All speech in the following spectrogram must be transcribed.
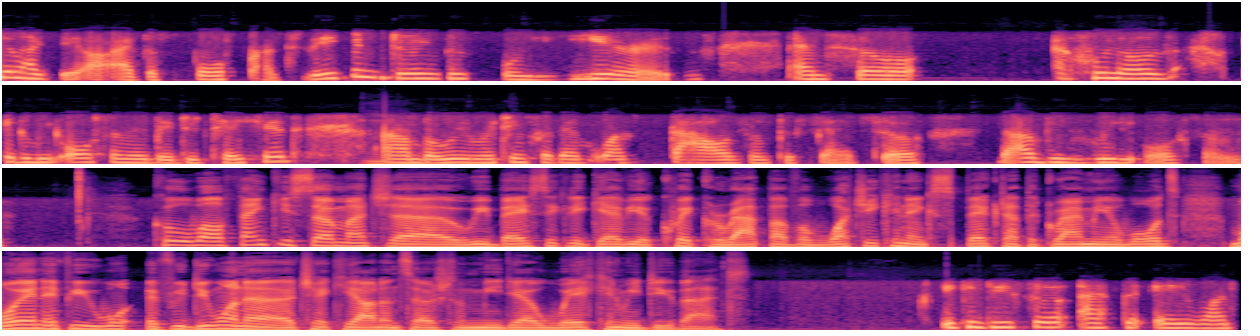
feel like they are at the forefront. They've been doing this for years, and so who knows? It'll be awesome if they do take it. Mm. Um, but we're waiting for them 1,000%. So that would be really awesome. Cool. Well, thank you so much. Uh, we basically gave you a quick wrap up of what you can expect at the Grammy Awards. Moyin, if you if you do want to check you out on social media, where can we do that? You can do so at the A1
